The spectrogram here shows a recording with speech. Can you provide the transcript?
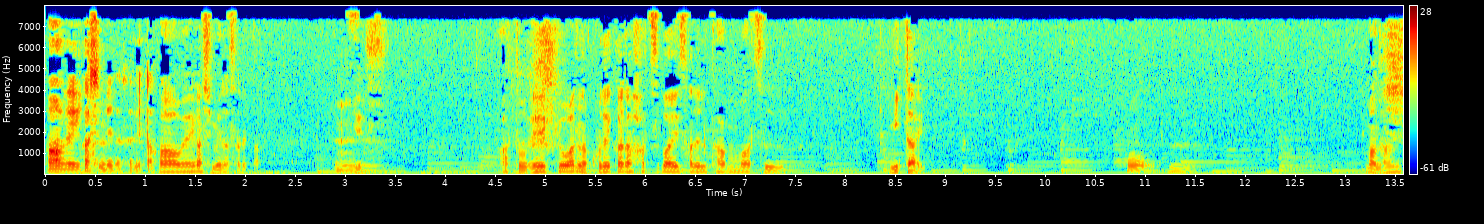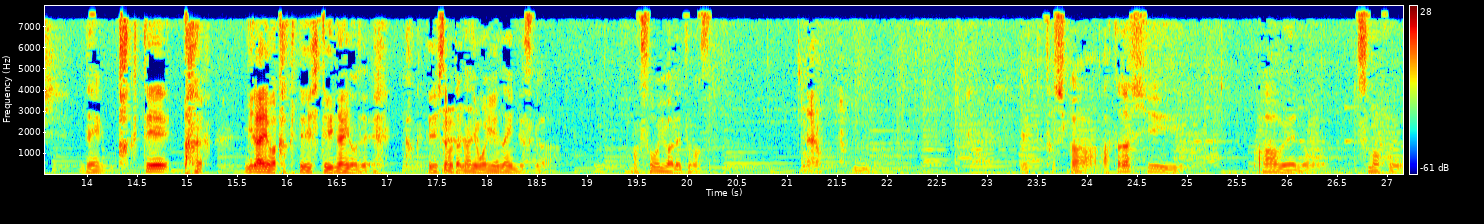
ファーウェイが締め出された。ファーウェイが締め出された。うんイエス。あと影響あるのはこれから発売される端末みたい。ほうん。まあなんで、確定、未来は確定していないので、確定したことは何も言えないんですが、うん、まあそう言われてます。う。なるほうん。えっと、確か新しいファーウェイのスマホ、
